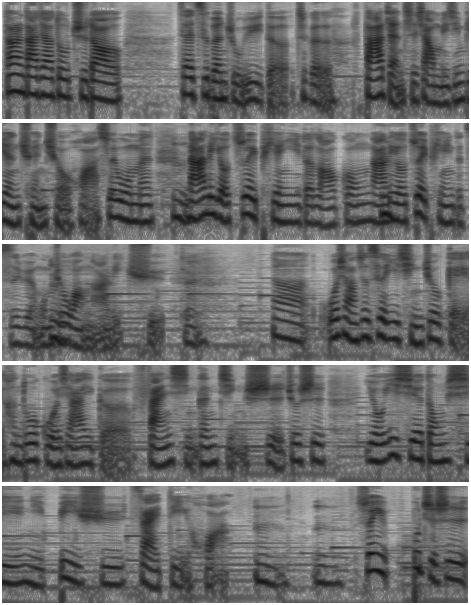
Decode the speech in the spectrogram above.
当然，大家都知道，在资本主义的这个发展之下，我们已经变成全球化，所以我们哪里有最便宜的劳工，嗯、哪里有最便宜的资源，嗯、我们就往哪里去。对。那我想，这次疫情就给很多国家一个反省跟警示，就是有一些东西你必须在地化。嗯。嗯，所以不只是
